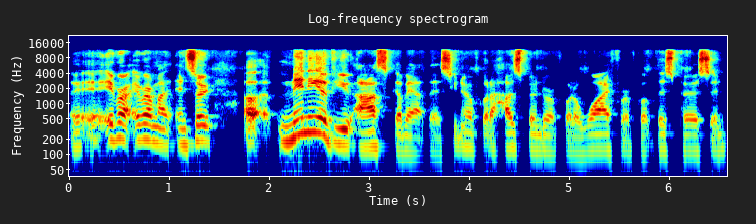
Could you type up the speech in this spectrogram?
Everyone, everyone and so uh, many of you ask about this, you know, I've got a husband or I've got a wife or I've got this person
